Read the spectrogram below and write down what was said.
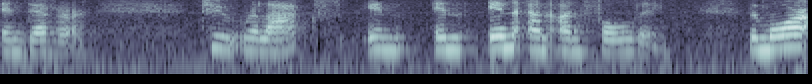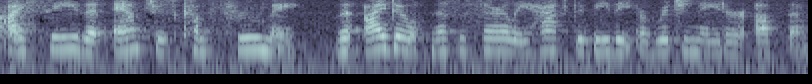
endeavor to relax in, in, in an unfolding, the more I see that answers come through me that I don't necessarily have to be the originator of them.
